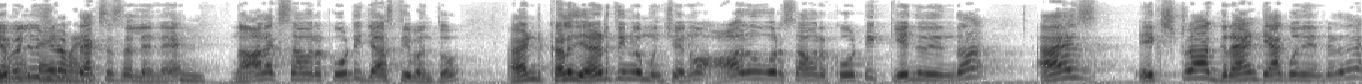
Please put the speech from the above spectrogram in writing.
ಡೆವಲ್ಯೂಷನ್ ಆಫ್ ಟ್ಯಾಕ್ಸಸ್ ಅಲ್ಲೇನೆ ನಾಲ್ಕು ಸಾವಿರ ಕೋಟಿ ಜಾಸ್ತಿ ಬಂತು. ಅಂಡ್ ಕಳೆದ ಎರಡು ತಿಂಗಳ ಮುಂಚೆನೂ ಆರೂವರೆ ಸಾವಿರ ಕೋಟಿ ಕೇಂದ್ರದಿಂದ ಆಸ್ ಎಕ್ಸ್ಟ್ರಾ ಗ್ರಾಂಟ್ ಯಾಕೆ ಬಂದಿದೆ ಅಂತ ಹೇಳಿದ್ರೆ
